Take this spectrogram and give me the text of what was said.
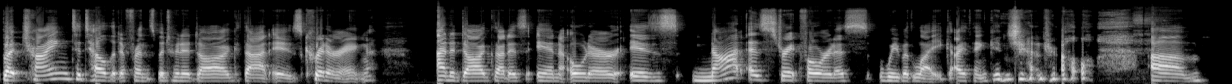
But trying to tell the difference between a dog that is crittering and a dog that is in odor is not as straightforward as we would like, I think, in general. Um,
